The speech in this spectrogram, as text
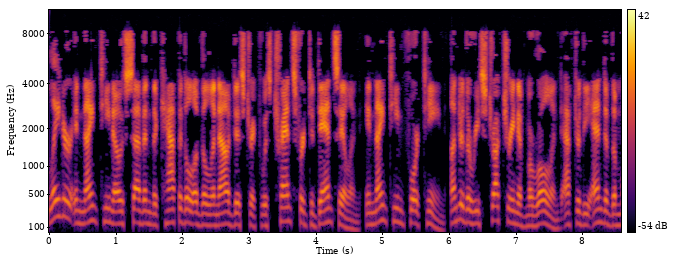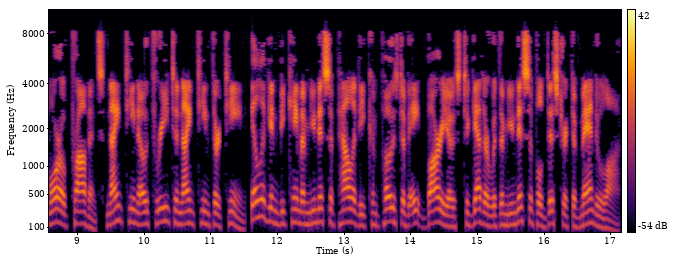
Later in 1907 the capital of the Lanao district was transferred to Dansalan. In 1914, under the restructuring of Moroland after the end of the Moro province 1903-1913, Iligan became a municipality composed of eight barrios together with the municipal district of Mandulog.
